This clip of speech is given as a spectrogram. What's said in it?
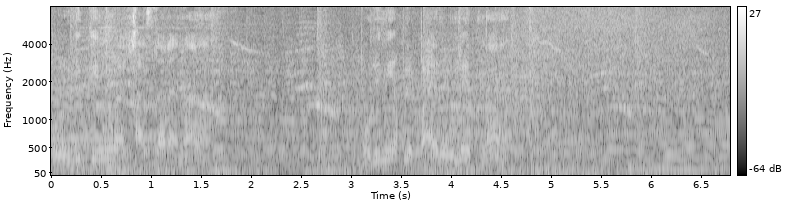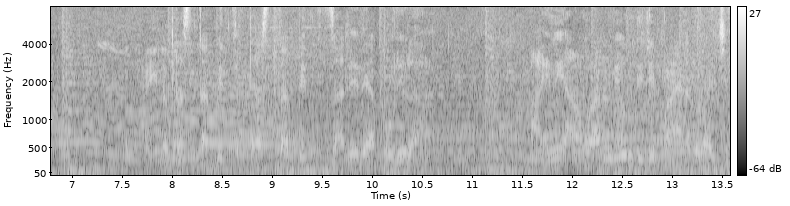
पोरगी तीन वेळा खासदार आहे ना? पोरीने आपले पाय रोवलेत ना? प्रस्थापित प्रस्थापित झालेल्या पोरीला आईने आव्हान देऊन तिचे पाय हलवायचे.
